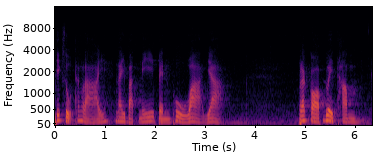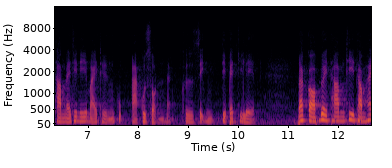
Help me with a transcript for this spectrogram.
ภิกษุทั้งหลายในบัดนี้เป็นผู้ว่ายาก ประกอบด้วยธรรมธรรมในที่นี้หมายถึงอกุศลคือสิ่งที่เป็นกิเลสประกอบด้วยธรรมที่ทำให้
